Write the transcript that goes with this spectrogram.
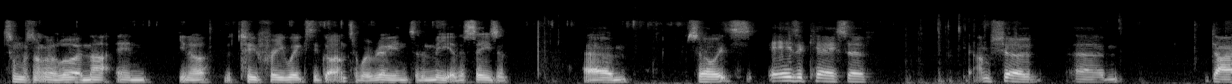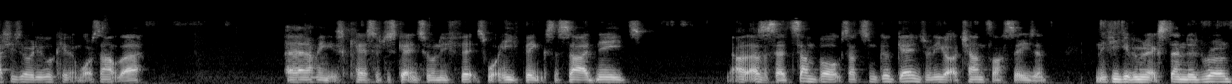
someone's not going to learn that in you know the two three weeks they've got until we're really into the meat of the season. Um, so it's it is a case of I'm sure um, Dyche is already looking at what's out there, and I think it's a case of just getting someone who fits what he thinks the side needs. As I said, Sam Vokes had some good games when he got a chance last season, and if you give him an extended run,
